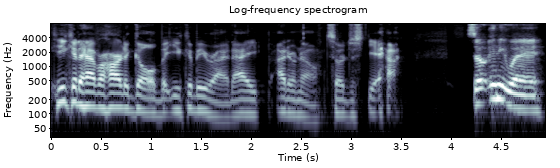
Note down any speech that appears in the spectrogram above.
He could have a heart of gold, but you could be right. I I don't know. So just yeah. So anyway,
